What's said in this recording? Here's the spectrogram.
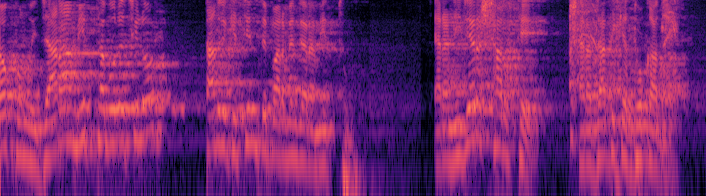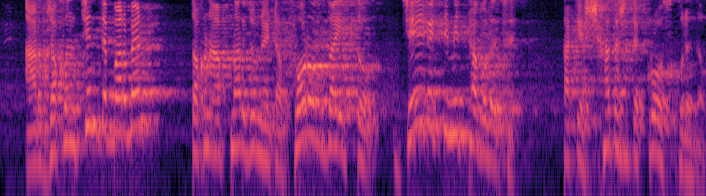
তখন ওই যারা মিথ্যা বলেছিল তাদেরকে চিনতে পারবেন যারা মিথ্যু। এরা নিজের স্বার্থে এরা জাতিকে ধোকা দেয়। আর যখন চিনতে পারবেন, তখন আপনার জন্য এটা ফরজ দায়িত্ব। যেই ব্যক্তি মিথ্যা বলেছে, তাকে সাথে সাথে ক্রস করে দাও।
